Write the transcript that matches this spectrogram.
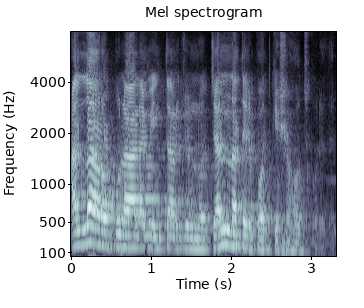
আল্লাহ রব্বুল আলমিন তার জন্য জান্নাতের পথকে সহজ করে দেন।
